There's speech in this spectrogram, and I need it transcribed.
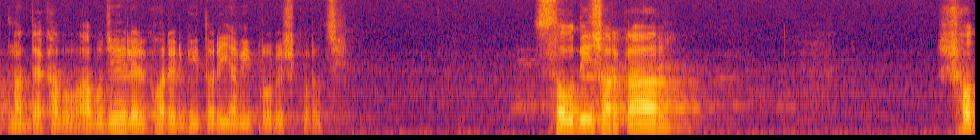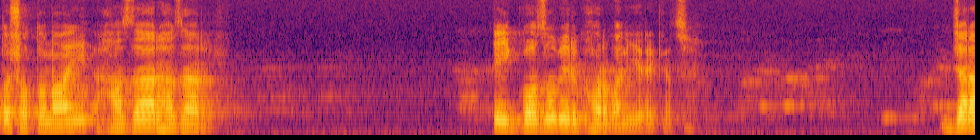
আপনার দেখাবো। আবু জেহেলের ঘরের ভিতরেই আমি প্রবেশ করেছি। সৌদি সরকার শত শত নয়, হাজার হাজার এই গজবের ঘর বানিয়ে রেখেছে। যারা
